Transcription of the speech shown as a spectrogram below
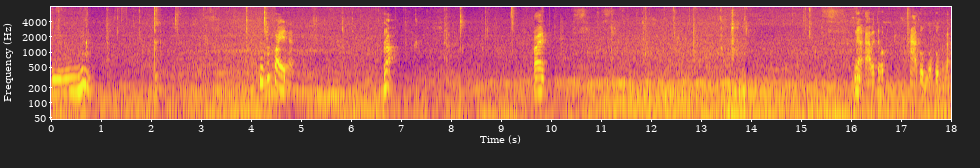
อืมมันชุบไฟแท้เนาะไฟ เนื้อขาไปตัวหาถุ่มกถุ่มครับ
